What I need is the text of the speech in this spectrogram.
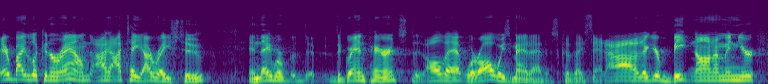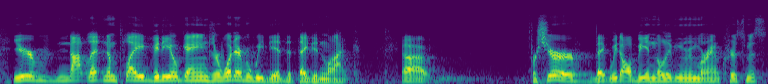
everybody looking around. I, I tell you, I raised two and they were the grandparents all that were always mad at us because they said ah you're beating on them and you're you're not letting them play video games or whatever we did that they didn't like. Uh, for sure they, we'd all be in the living room around christmas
